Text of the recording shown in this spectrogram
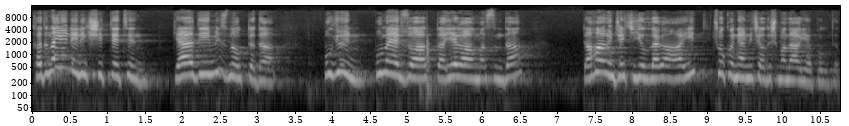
Kadına yönelik şiddetin geldiğimiz noktada bugün bu mevzuatta yer almasında daha önceki yıllara ait çok önemli çalışmalar yapıldı.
